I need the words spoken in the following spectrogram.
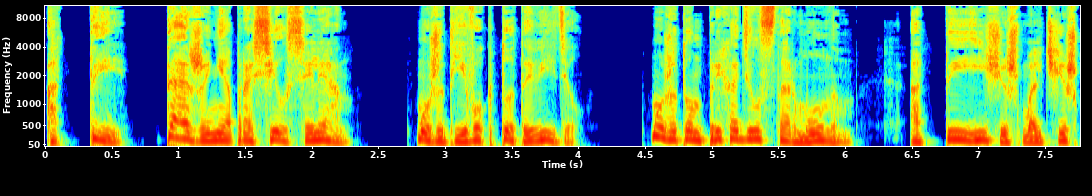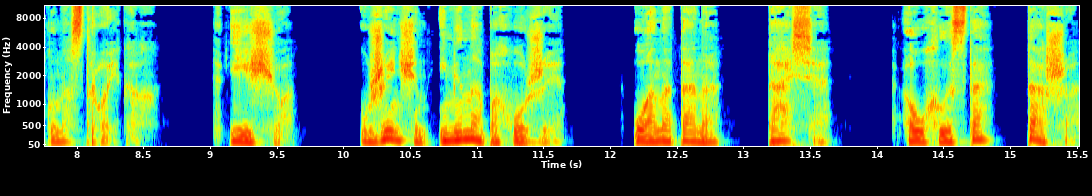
А ты даже не опросил селян. Может, его кто-то видел. Может, он приходил с Тармуном, а ты ищешь мальчишку на стройках. И еще. У женщин имена похожие. У Анатана Тася, а у хлыста Таша.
